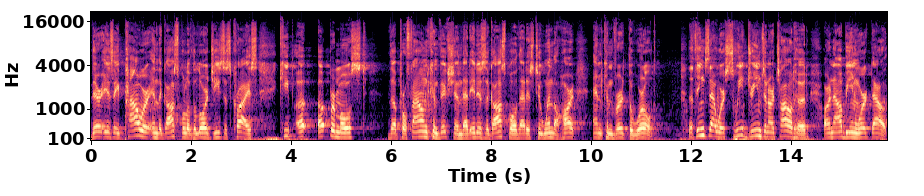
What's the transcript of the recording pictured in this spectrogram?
there is a power in the gospel of the Lord Jesus Christ. Keep uppermost the profound conviction that it is the gospel that is to win the heart and convert the world. The things that were sweet dreams in our childhood are now being worked out.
